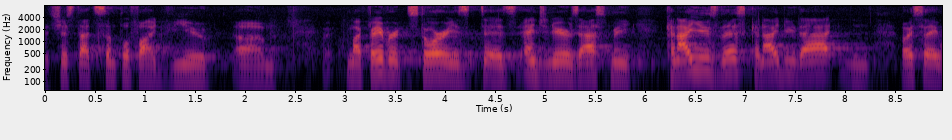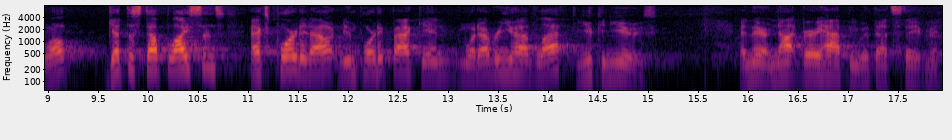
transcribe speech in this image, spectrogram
It's just that simplified view. Um, my favorite story is, is engineers ask me, can I use this? Can I do that? And I say, well, get the STEP license, export it out, and import it back in. Whatever you have left, you can use. And they're not very happy with that statement.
